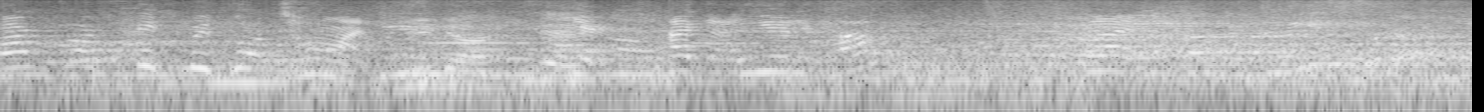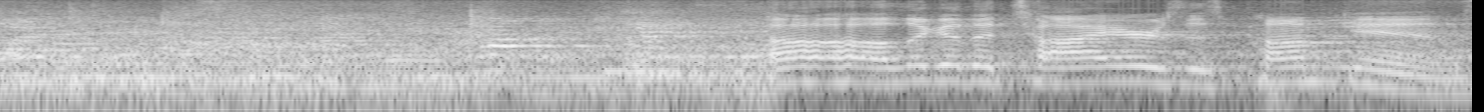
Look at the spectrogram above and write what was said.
I think we've got time. You done? Yeah. Okay, you ready? Up. Oh, look at the tires as pumpkins.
